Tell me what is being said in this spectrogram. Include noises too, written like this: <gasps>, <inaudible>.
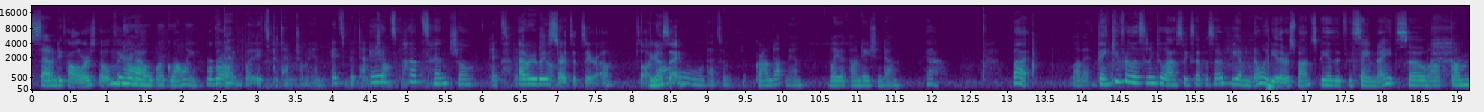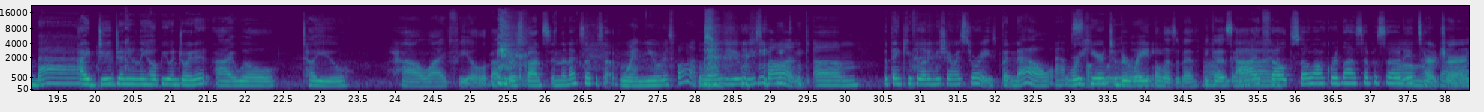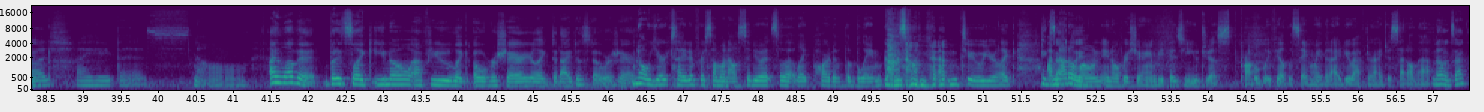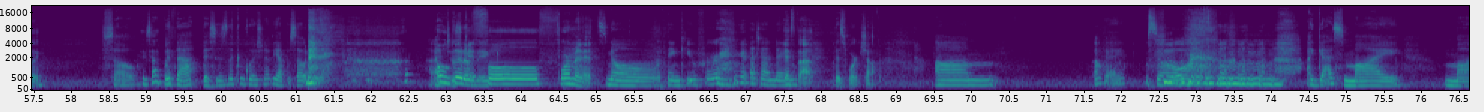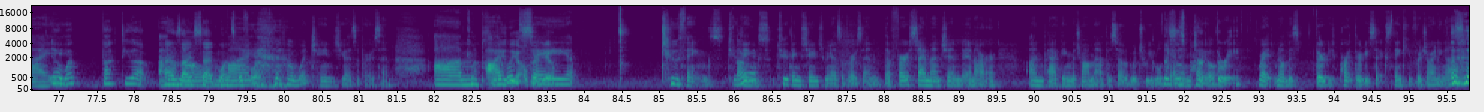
seventy followers, but we'll figure it no, out. we're growing. We're But that- growing. but it's potential, man. It's potential. It's potential. It's Everybody starts at zero. That's all I gotta say. No, that's a, ground up, man. Lay the foundation down. Yeah. But Love it. thank you for listening to last week's episode. We have no idea the response because it's the same night. So Welcome back. I do genuinely hope you enjoyed it. I will tell you how I feel about the response in the next episode. when you respond. when you <laughs> respond. Um, but thank you for letting me share my stories. But now we're here to berate Elizabeth because I felt so awkward last episode. Oh it's her turn. I hate this. No. I love it, but it's like you know, after you like overshare, you're like, did I just overshare? No, you're excited for someone else to do it so that like part of the blame <laughs> goes on them too. You're like, I'm not alone in oversharing because you just probably feel the same way that I do after I just said all that. No, exactly. So Exactly. with that, this is the conclusion of the episode. <laughs> <laughs> Oh, good. A full four minutes, No, thank you for attending if that. this workshop. Um, okay, <laughs> so <laughs> I guess my my Yeah, what fucked you up? I As I know, said once my- before. <laughs> what changed you as a person? Um, I would altered say two things. Two Oh. things. Two things changed me as a person. The first I mentioned in our unpacking the trauma episode, which we will This get is into. part three. Right. No, this thirty part thirty six. Thank you for joining us.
